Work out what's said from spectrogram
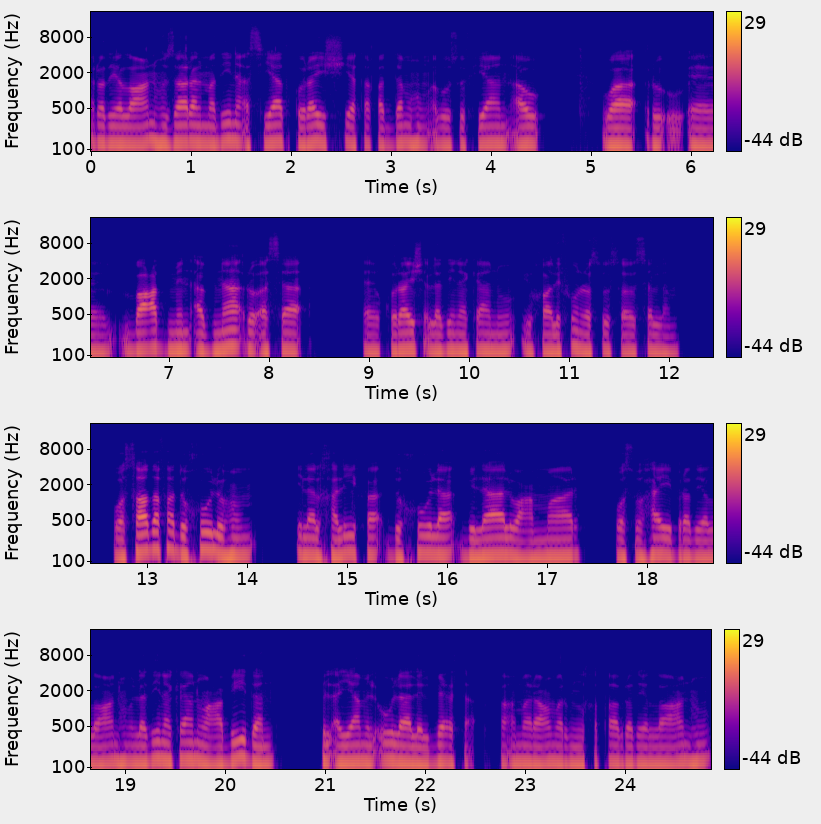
رضي الله عنه زار المدينة أسياد قريش يتقدمهم أبو سفيان أو وبعض من أبناء رؤساء قريش الذين كانوا يخالفون الرسول صلى الله عليه وسلم. وصادف دخولهم إلى الخليفة دخول بلال وعمار وصهيب رضي الله عنهم الذين كانوا عبيدا في الأيام الأولى للبعثة فأمر عمر بن الخطاب رضي الله عنه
